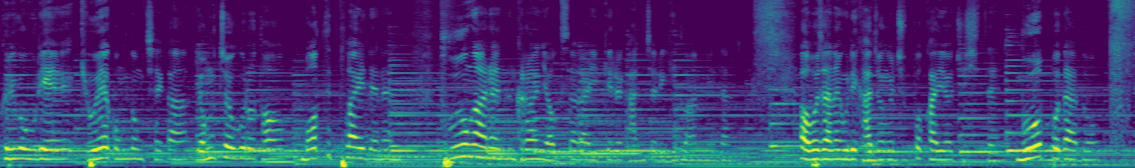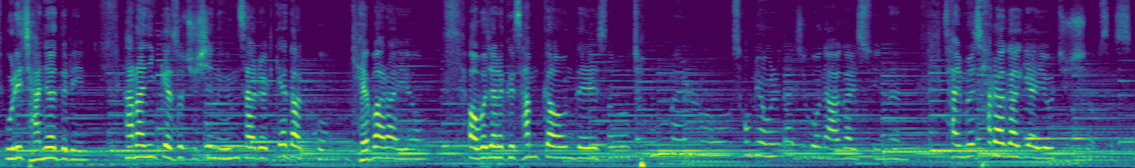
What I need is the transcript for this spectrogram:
그리고 우리의 교회 공동체가 영적으로 더 multiply 되는 부흥하는 그러한 역사가 있기를 간절히 기도합니다. 아버지 하나님 우리 가정을 축복하여 주시되 무엇보다도 우리 자녀들이 하나님께서 주신 은사를 깨닫고 개발하여 아버지 하나님 그 삶 가운데에서 정말로 소명을 가지고 나아갈 수 있는 삶을 살아가게 하여 주시옵소서.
